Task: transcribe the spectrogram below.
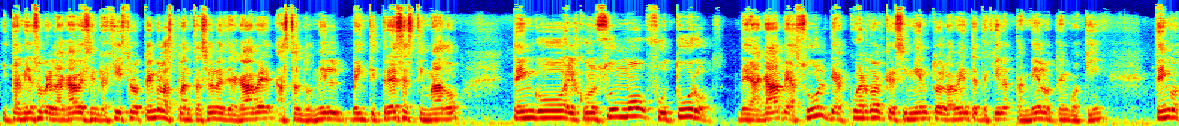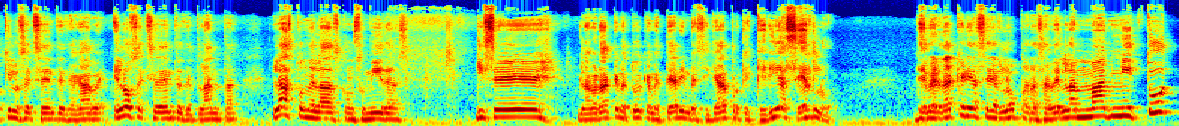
Y también sobre el agave sin registro. Tengo las plantaciones de agave hasta el 2023 estimado. Tengo el consumo futuro de agave azul de acuerdo al crecimiento de la venta de tequila. También lo tengo aquí. Tengo aquí los excedentes de agave, los excedentes de planta, las toneladas consumidas, Hice, la verdad que me tuve que meter a investigar porque quería hacerlo. De verdad quería hacerlo para saber la magnitud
